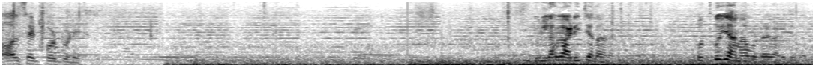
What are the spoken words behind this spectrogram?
all set for today दूल्हा गाड़ी चला रहा है। खुद को जाना पड़ रहा है गाड़ी चलाने।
